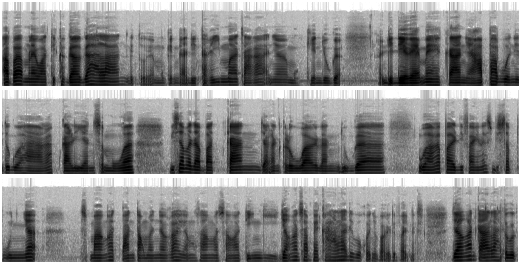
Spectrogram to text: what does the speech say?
apa melewati kegagalan gitu. Ya mungkin nggak diterima caranya mungkin juga diremehkan ya apa pun itu gue harap kalian semua bisa mendapatkan jalan keluar dan juga gue harap para diviners bisa punya semangat pantang menyerah yang sangat-sangat tinggi. Jangan sampai kalah deh pokoknya para diviners jangan kalah terus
